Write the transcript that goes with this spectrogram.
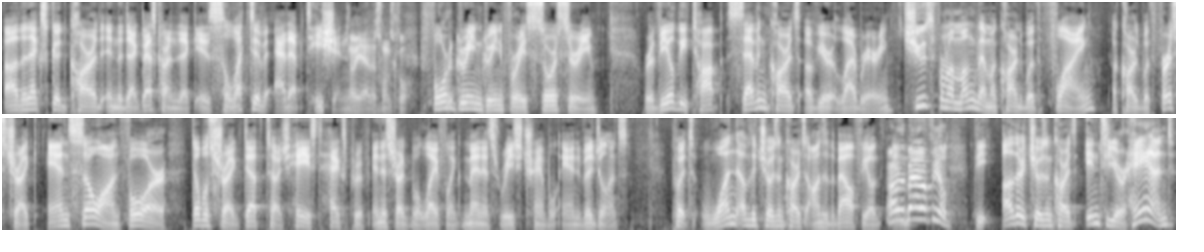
Uh, the next good card in the deck, best card in the deck, is Selective Adaptation. Oh yeah, this one's cool. Four green, green for a sorcery. Reveal the top seven cards of your library. Choose from among them a card with flying, a card with first strike, and so on for double strike, death touch, haste, hexproof, indestructible, lifelink, menace, reach, trample, and vigilance. Put one of the chosen cards onto the battlefield, On the battlefield. the other chosen cards into your hand,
